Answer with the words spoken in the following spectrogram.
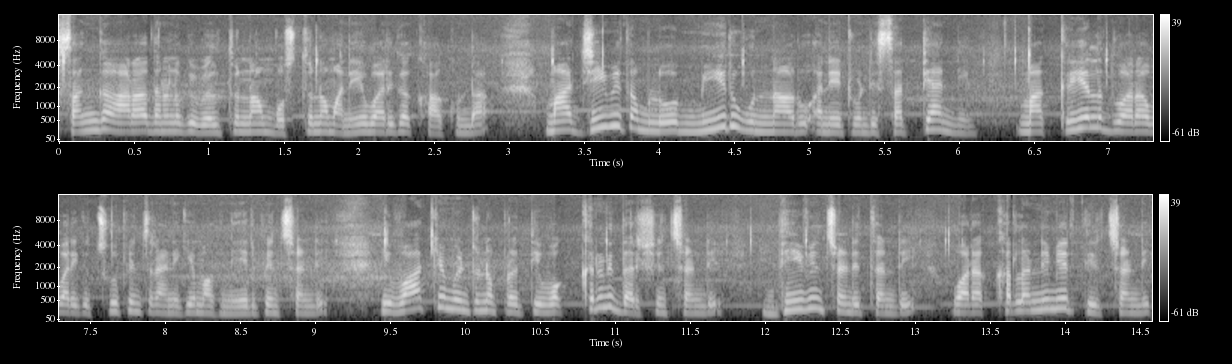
సంఘ ఆరాధనలకు వెళ్తున్నాం వస్తున్నాం అనేవారిగా కాకుండా మా జీవితంలో మీరు ఉన్నారు అనేటువంటి సత్యాన్ని మా క్రియల ద్వారా వారికి చూపించడానికి మాకు నేర్పించండి. ఈ వాక్యం వింటున్న ప్రతి ఒక్కరిని దర్శించండి. దీవించండి తండ్రి. వారి అక్కర్లన్నీ మీరు తీర్చండి.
